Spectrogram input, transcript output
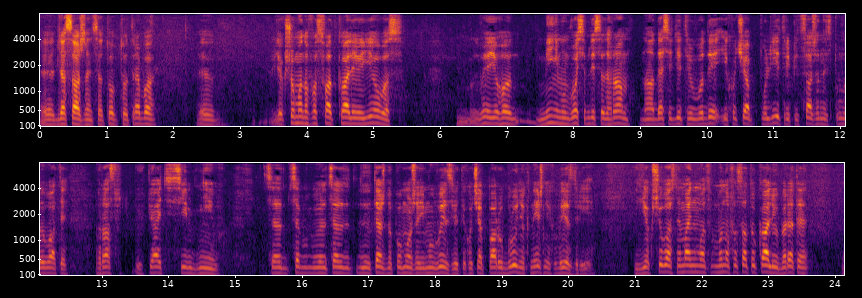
е, для саджанця. Тобто треба, е, якщо монофосфат калію є у вас, ви його мінімум 80 грам на 10 літрів води і хоча б по літрі підсаджанець проливати раз в 5-7 днів. Це, це, це теж допоможе йому визріти, хоча б пару бруньок нижніх визріє. Якщо у вас немає моно- монофосфату калію, берете е,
